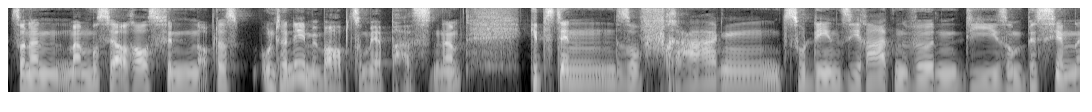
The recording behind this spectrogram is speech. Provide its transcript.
sondern man muss ja auch rausfinden, ob das Unternehmen überhaupt zu mir passt. Ne? Gibt es denn so Fragen, zu denen Sie raten würden, die so ein bisschen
